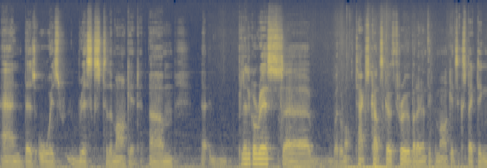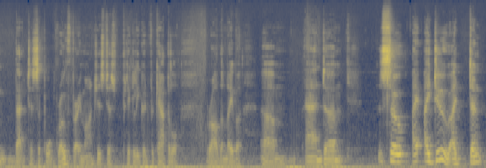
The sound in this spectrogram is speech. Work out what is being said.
and there's always risks to the market. Um, uh, political risks, uh, whether or not tax cuts go through, but I don't think the market's expecting that to support growth very much. It's just particularly good for capital rather than labor, um, and um, so I, I do. I don't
